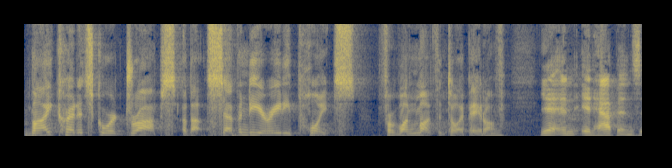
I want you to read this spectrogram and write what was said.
My credit score drops about 70 or 80 points for one month until I pay it mm-hmm. off. Yeah, and it happens.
